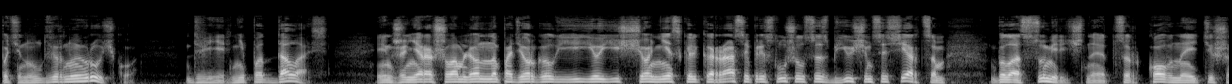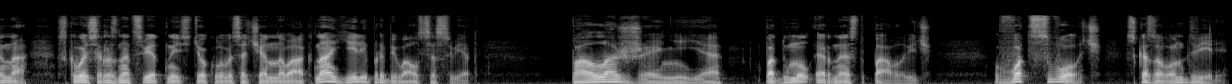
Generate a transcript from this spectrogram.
потянул дверную ручку. Дверь не поддалась. Инженер ошеломленно подергал ее еще несколько раз и прислушался с бьющимся сердцем. Была сумеречная церковная тишина. Сквозь разноцветные стекла высоченного окна еле пробивался свет. «Положение», — подумал Эрнест Павлович. «Вот сволочь», — сказал он двери.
